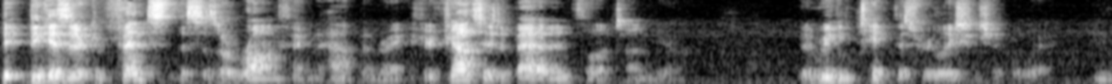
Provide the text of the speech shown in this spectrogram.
Be- because they're convinced this is a wrong thing to happen, right? If your fiance is a bad influence on you, then we can take this relationship away, Mhm.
